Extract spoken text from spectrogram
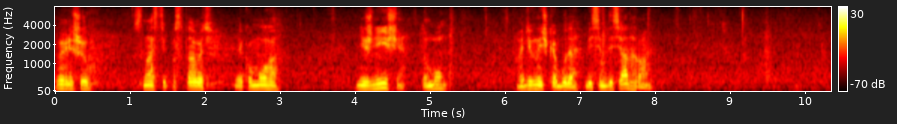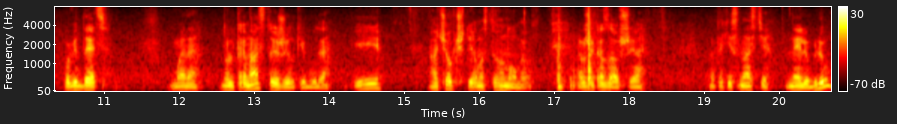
вирішив снасті поставити якомога ніжніші, тому годівничка буде 80 грам. Повідець у мене 0,13 жилки буде і гачок 14 номеру. Я вже казав, що я на такі снасті не люблю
